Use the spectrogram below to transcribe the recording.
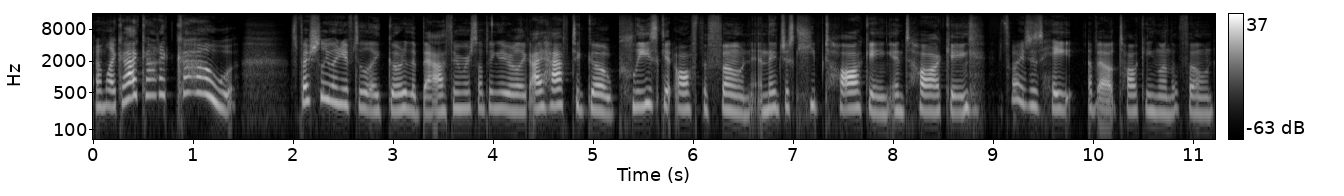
And I'm like, I gotta go especially when you have to like go to the bathroom or something you're like i have to go. Please get off the phone. And they just keep talking and talking. That's what i just hate about talking on the phone.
